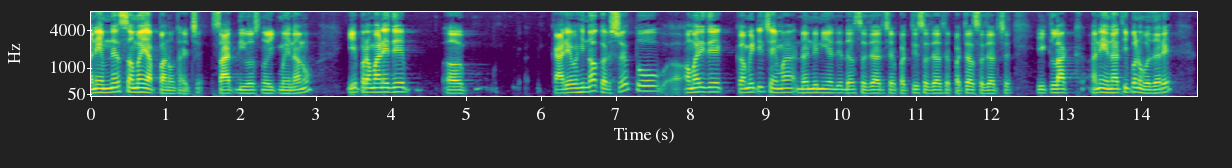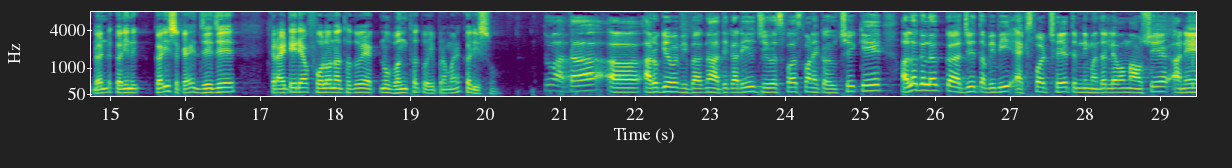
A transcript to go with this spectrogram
અને એમને સમય આપવાનો થાય છે, સાત દિવસનો, એક મહિનાનો. એ પ્રમાણે જે કાર્યવાહી ન કરશે તો અમારી જે કમિટી છે એમાં દંડનીય જે દસ હજાર છે, પચીસ હજાર છે, પચાસ હજાર છે, એક લાખ અને એનાથી પણ વધારે દંડ કરી કરી શકાય. જે જે ક્રાઇટેરિયા ફોલો ન થતો હોય એક્ટનો ભંગ થતો, એ પ્રમાણે કરીશું. તો આતા આરોગ્ય વિભાગના અધિકારી જીવ સ્પષ્ટપણે કહ્યું છે કે અલગ અલગ જે તબીબી એક્સપર્ટ છે તેમની મદદ લેવામાં આવશે અને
